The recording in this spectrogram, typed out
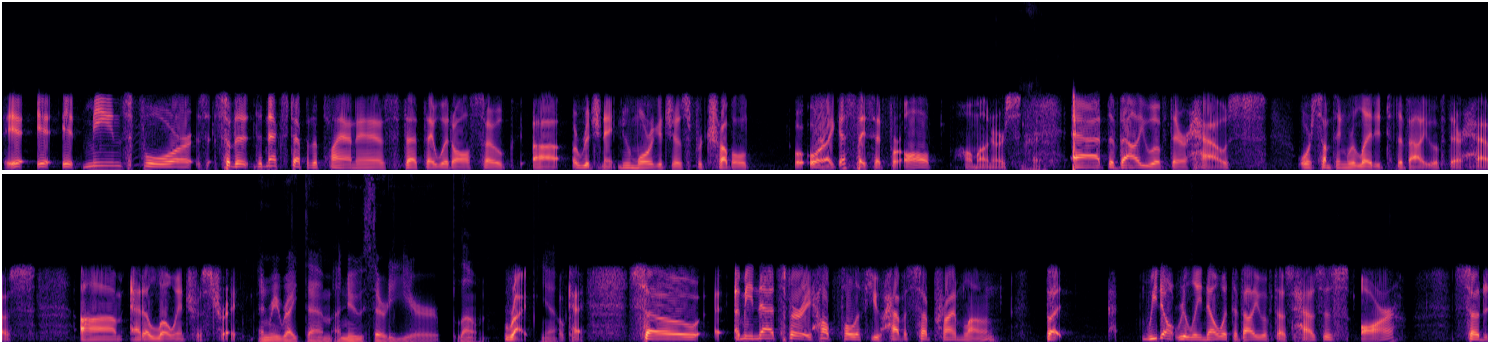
it, it, it means for so the the next step of the plan is that they would also uh, originate new mortgages for troubled, or, or I guess they said for all homeowners at the value of their house or something related to the value of their house um, at a low interest rate. And rewrite them a new 30 year loan. Right. Yeah. Okay. So, I mean, that's very helpful if you have a subprime loan, but we don't really know what the value of those houses are. So, to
